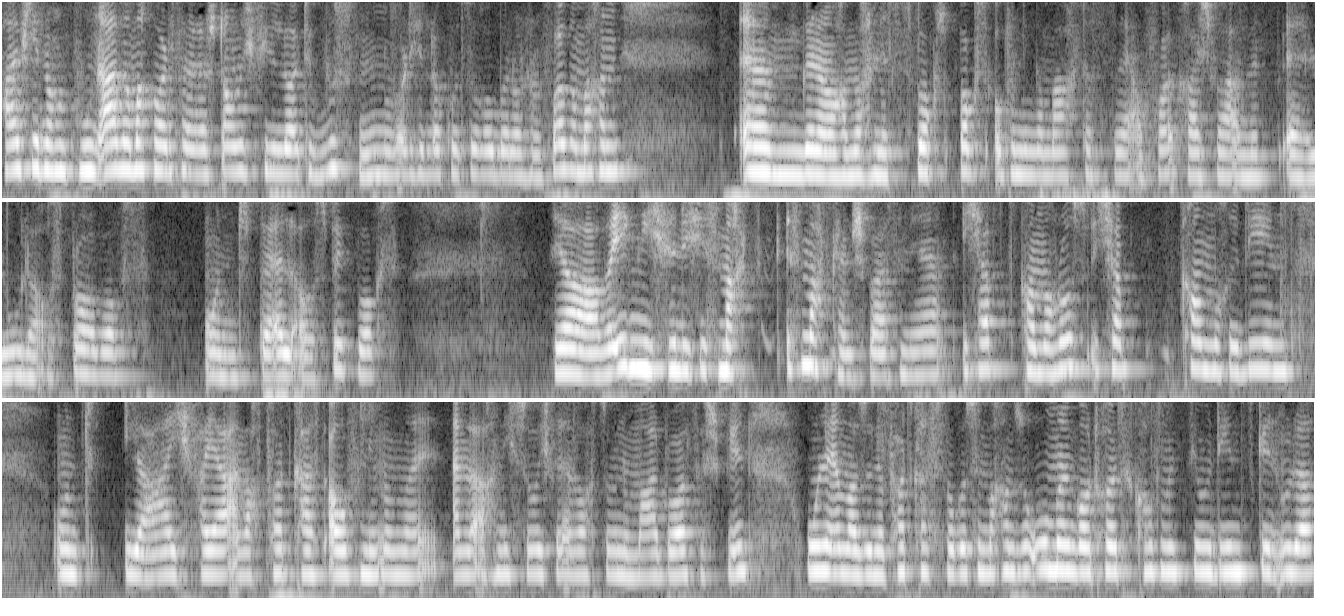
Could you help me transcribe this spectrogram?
habe ich jetzt noch einen QA gemacht, weil das halt erstaunlich viele Leute wussten. Wollte ich halt noch kurz darüber noch eine Folge machen. Ähm, genau, haben noch ein letztes Box-Opening gemacht, das sehr erfolgreich war mit äh, Lula aus Brawlbox und Bell aus Big Box. Ja, aber irgendwie finde ich, es macht, es macht keinen Spaß mehr. Ich habe kaum noch Lust, ich habe kaum noch Ideen und ja, ich feiere einfach Podcast aufnehmen immer einfach nicht so. Ich will einfach so normal Brawlers spielen, ohne immer so eine Podcast-Folge zu machen. So, oh mein Gott, heute kaufen wir uns den und den Skin. Oder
